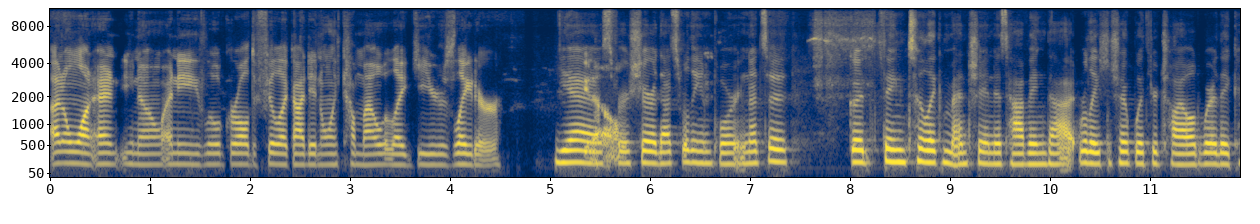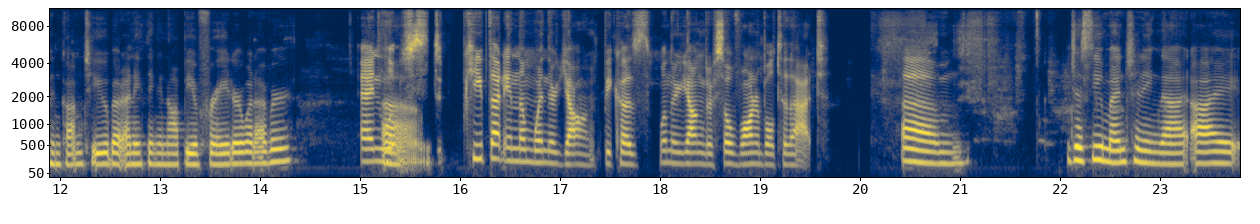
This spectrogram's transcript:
I don't want any, you know any little girl to feel like I didn't only come out like years later. yes know. for sure that's really important that's a good thing to like mention is having that relationship with your child where they can come to you about anything and not be afraid or whatever And Um, keep that in them when they're young because when they're young they're so vulnerable to that. um just you mentioning that i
